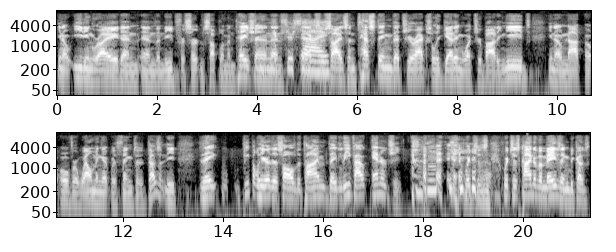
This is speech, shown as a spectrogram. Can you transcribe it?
you know, eating right and, and the need for certain supplementation and exercise. exercise and testing that you're actually getting what your body needs, you know, not uh, overwhelming it with things that it doesn't need they people hear this all the time they leave out energy mm-hmm. which is which is kind of amazing because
